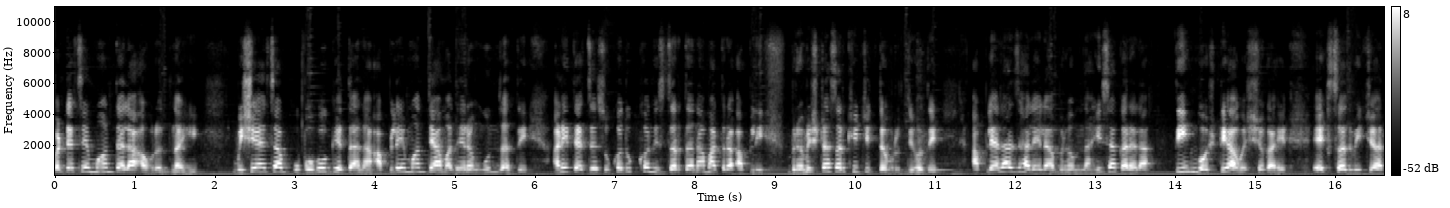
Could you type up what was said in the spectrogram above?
पण त्याचे मन त्याला आवरत नाही. विषयाचा उपभोग घेताना आपले मन त्यामध्ये रंगून जाते आणि त्याचे सुखदुःख निस्तरताना मात्र आपली भ्रमिष्ठासारखी चित्तवृत्ती होते. आपल्याला झालेला भ्रम नाहीसा करायला तीन गोष्टी आवश्यक आहेत. एक सद्विचार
